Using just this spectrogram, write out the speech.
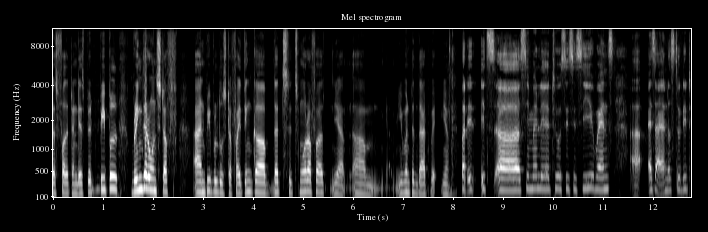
just for the 10 days but Mhm. people bring their own stuff and people do stuff i think uh, that's it's more of a yeah um yeah, event in that way yeah But it, it's uh, similar to CCC events, uh, as I understood it.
